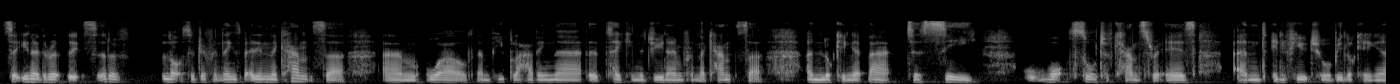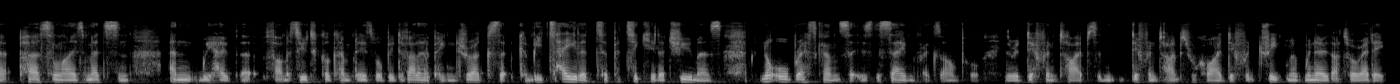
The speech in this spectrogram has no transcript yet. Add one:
So you know, there, it's sort of lots of different things. But in the cancer um, world, then people are having their uh, taking the genome from the cancer and looking at that to see what sort of cancer it is. And in future, we'll be looking at personalized medicine. And we hope that pharmaceutical companies will be developing drugs that can be tailored to particular tumors. Not all breast cancer is the same, for example. There are different types, and different types require different treatment. We know that already.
